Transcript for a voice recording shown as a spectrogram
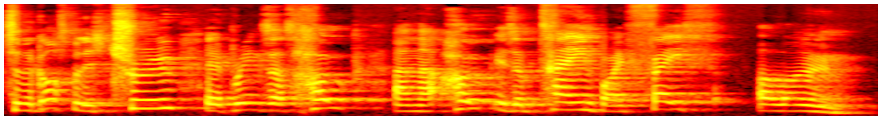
So the gospel is true, it brings us hope, and that hope is obtained by faith alone.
